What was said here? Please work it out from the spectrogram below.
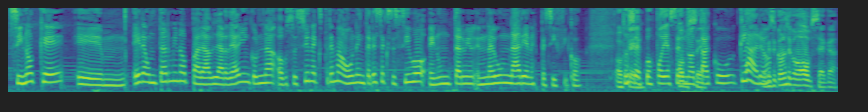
sino que eh, era un término para hablar de alguien con una obsesión extrema o un interés excesivo en un término, en algún área en específico. Entonces vos podías ser un otaku, claro. Lo que se conoce como obse acá.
